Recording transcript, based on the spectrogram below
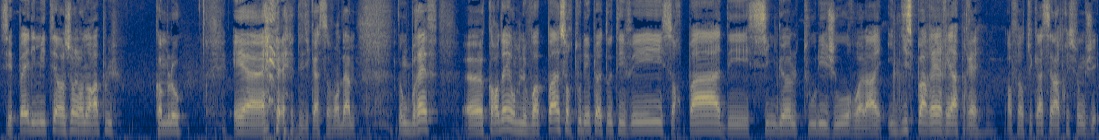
c'est pas illimité. Un jour il n'y en aura plus, comme l'eau. Et euh, dédicace à Vandame. Donc bref, euh, Corneille, on ne le voit pas sur tous les plateaux TV, il sort pas des singles tous les jours, voilà, il disparaît réaprès. Enfin, en tout cas, c'est l'impression que j'ai.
